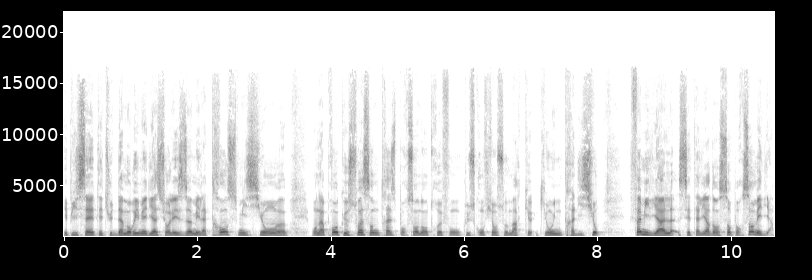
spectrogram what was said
Et puis cette étude d'Amory Média sur les hommes et la transmission, euh, on apprend que 73% d'entre eux font plus confiance aux marques qui ont une tradition familiale, c'est à lire dans 100% Média.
